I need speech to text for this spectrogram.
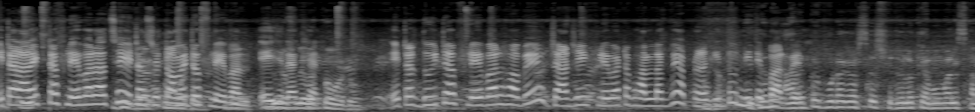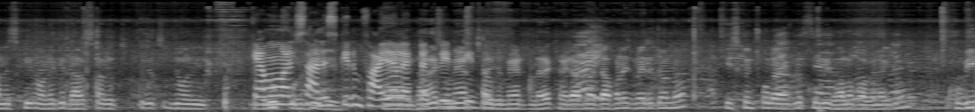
এটার আরেকটা ফ্লেভার আছে এটা হচ্ছে টমেটো ফ্লেভার এই যে দেখেন। টমেটো এটার দুইটা ফ্লেভার হবে যার যেই ফ্লেভারটা ভালো লাগবে আপনারা কিন্তু নিতে পারবেন। আরেকটা প্রোডাক্ট আসছে সেটা হলো ক্যামোমাইল সানস্ক্রিন অনেকে ডার্ক চিন্তা মানে Chamomile sunscreen একটা cream কিন্তু। ম্যাট ডাইরেক্ট ম্যাট আপনার জাপানিজ মেয়েদের জন্য স্কিন চলে আসবে খুবই ভালো পাবেন একদম। খুবই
